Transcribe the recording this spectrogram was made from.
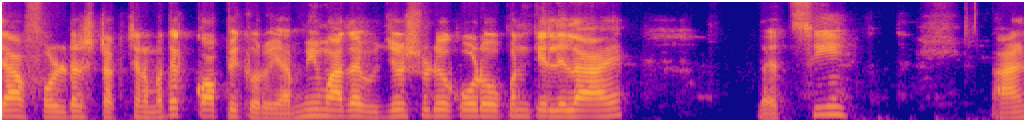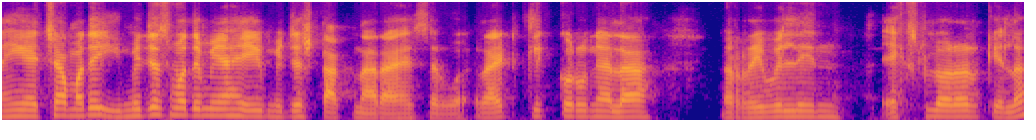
त्या फोल्डर स्ट्रक्चरमध्ये कॉपी करूया. मी माझा व्हिज्युअल स्टुडिओ कोड ओपन केलेला आहे. लेट्स सी आणि याच्यामध्ये इमेजेस मध्ये मी हे इमेजेस टाकणार आहे सर्व. राईट क्लिक करून याला रेव्हिलिन एक्सप्लोरर केलं.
